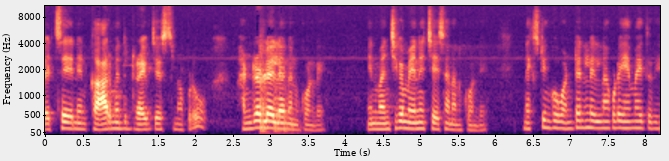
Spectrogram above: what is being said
లెట్సే నేను కార్ మీద డ్రైవ్ చేస్తున్నప్పుడు హండ్రెడ్లో వెళ్ళాను అనుకోండి. నేను మంచిగా మేనేజ్ చేశాను అనుకోండి. నెక్స్ట్ ఇంకో వన్ టెన్లో వెళ్ళినా కూడా ఏమవుతుంది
